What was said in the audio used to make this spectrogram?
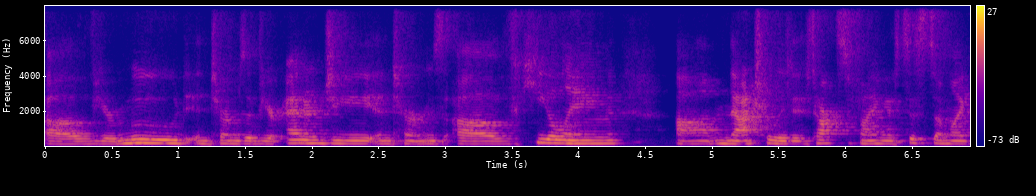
of your mood in terms of your energy in terms of healing um, naturally detoxifying your system like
